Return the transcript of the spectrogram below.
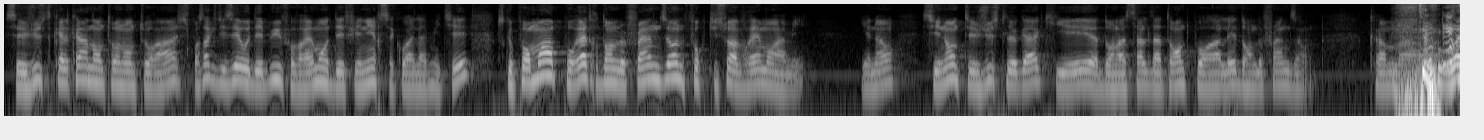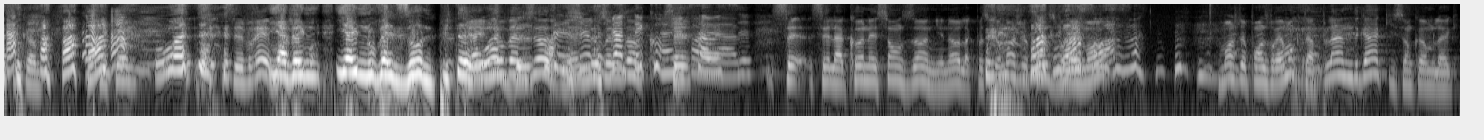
C'est juste quelqu'un dans ton entourage. C'est pour ça que je disais au début, il faut vraiment définir c'est quoi l'amitié. Parce que pour moi, pour être dans le friend zone, faut que tu sois vraiment ami. You know? Sinon, tu es juste le gars qui est dans la salle d'attente pour aller dans le friend zone. Comme, euh, c'est vrai. Il y, avait une, il y a une nouvelle zone, putain. Il y a une nouvelle zone. Je, viens de découvrir ça aussi. C'est la connaissance zone, you know, like, parce que moi je pense vraiment, moi je pense vraiment que tu as plein de gars qui sont comme like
